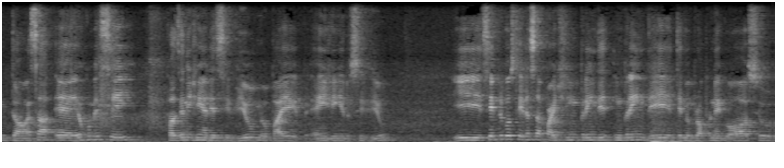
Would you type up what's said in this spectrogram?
Então, essa, é, eu comecei fazendo engenharia civil, meu pai é engenheiro civil e sempre gostei dessa parte de empreender, empreender, ter meu próprio negócio,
